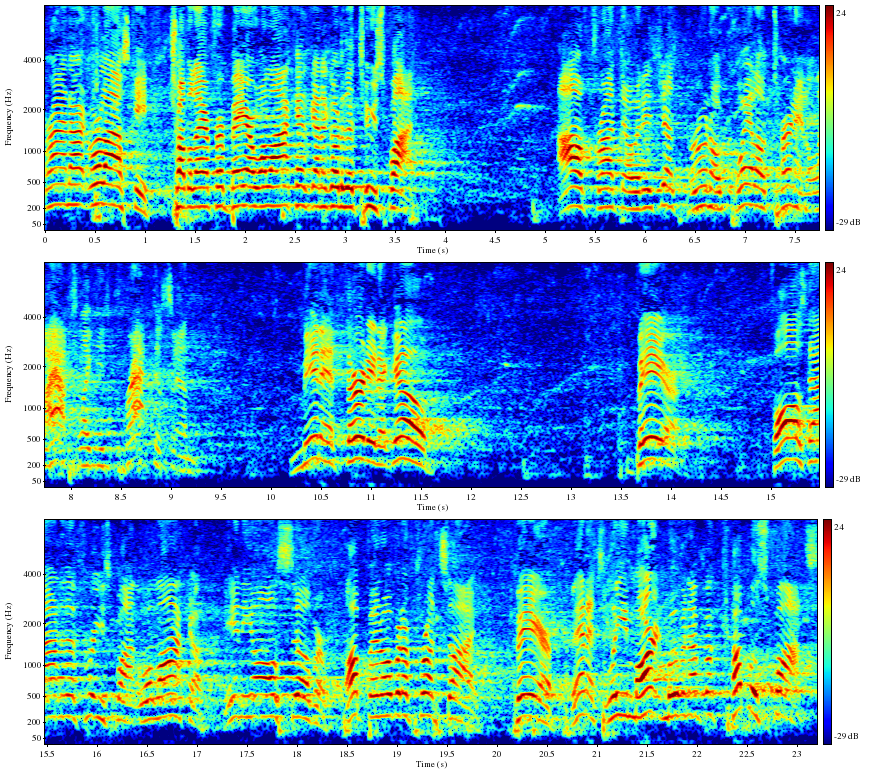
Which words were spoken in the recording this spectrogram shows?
Rheinard, Orlowski. Trouble there for Bayer. Wollanka is going to go to the two spot. Out front, though, it is just Bruno Coelho turning laps like he's practicing. Minute 30 to go. Bayer Falls down to the three spot. Wollanka in the all silver. Up and over the front side. Bayer. Then it's Lee Martin moving up a couple spots.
